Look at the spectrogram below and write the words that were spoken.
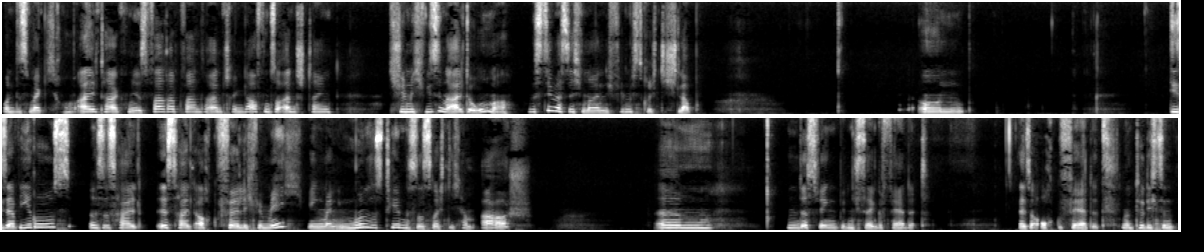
Und das merke ich auch im Alltag. Mir ist Fahrradfahren so anstrengend, Laufen so anstrengend. Ich fühle mich wie so eine alte Oma. Wisst ihr, was ich meine? Ich fühle mich so richtig schlapp. Und dieser Virus, es ist halt, ist halt auch gefährlich für mich, wegen meinem Immunsystem. Das ist richtig am Arsch. Ähm, und deswegen bin ich sehr gefährdet. Also auch gefährdet. Natürlich sind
